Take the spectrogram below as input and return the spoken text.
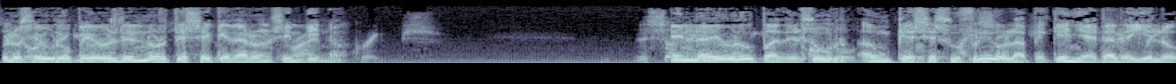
Los europeos del norte se quedaron sin vino. En la Europa del Sur, aunque se sufrió la pequeña edad de hielo,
